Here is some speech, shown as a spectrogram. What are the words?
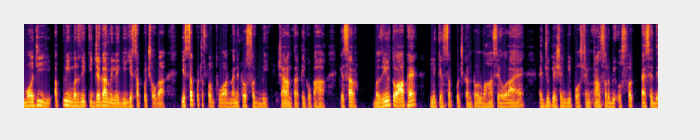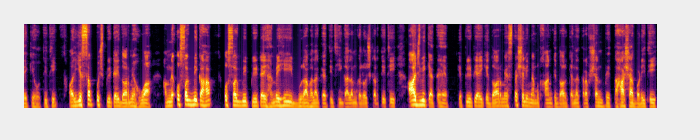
मौजी, अपनी मर्ज़ी की जगह मिलेगी, ये सब कुछ होगा। ये सब कुछ उस वक्त हुआ और मैंने फिर उस वक्त भी शाहराम तरक्की को कहा कि, सर, वज़ीर तो आप हैं, लेकिन सब कुछ कंट्रोल वहाँ से हो रहा है। एजुकेशन की पोस्टिंग ट्रांसफ़र भी उस वक्त पैसे दे के होती थी और ये सब कुछ पीटीआई दौर में हुआ। हमने उस वक्त भी कहा उस वक्त भी पीटीआई हमें ही बुरा भला कहती थी, गालम गलोच करती थी। आज भी कहते हैं कि पीटीआई के दौर में, स्पेशली महमूद खान के दौर के अंदर करप्शन बेतहाशा बढ़ी थी।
